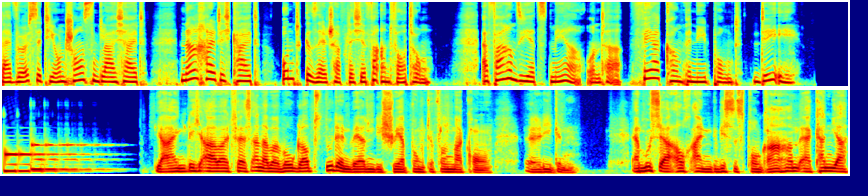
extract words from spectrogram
Diversity und Chancengleichheit, Nachhaltigkeit und gesellschaftliche Verantwortung. Erfahren Sie jetzt mehr unter faircompany.de. Ja, eigentlich Arbeit fest an, aber wo glaubst du denn werden die Schwerpunkte von Macron äh, liegen? Er muss ja auch ein gewisses Programm haben. Er kann ja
